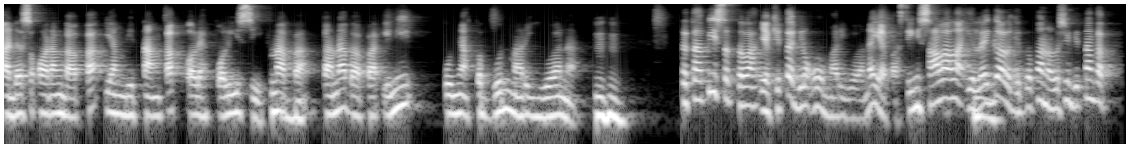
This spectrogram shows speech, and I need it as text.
ada seorang bapak yang ditangkap oleh polisi. Kenapa? Karena bapak ini punya kebun marijuana. Mhm. Tetapi setelah ya kita bilang oh marijuana ya pasti ini salah lah ilegal gitu kan harusnya ditangkap.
